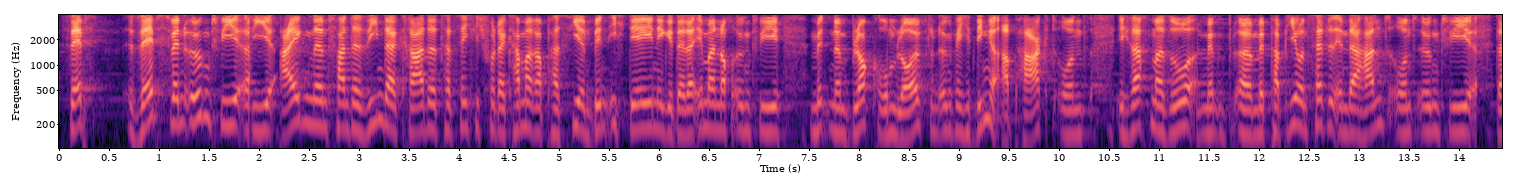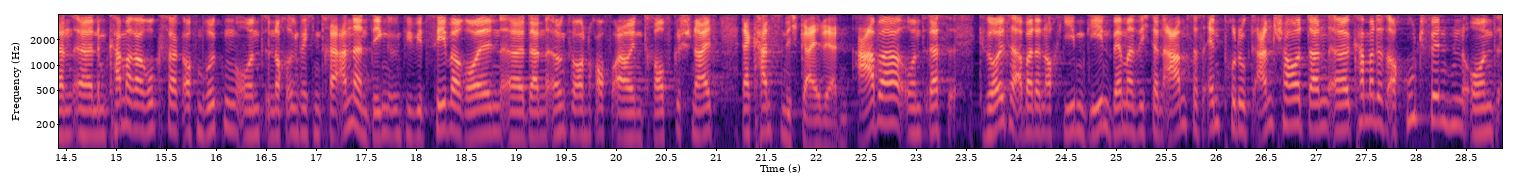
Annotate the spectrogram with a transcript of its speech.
selbst selbst wenn irgendwie äh, die eigenen Fantasien da gerade tatsächlich vor der Kamera passieren, bin ich derjenige, der da immer noch irgendwie mit einem Block rumläuft und irgendwelche Dinge abhakt. Und ich sag's mal so, mit, äh, mit Papier und Zettel in der Hand und irgendwie dann äh, einem Kamerarucksack auf dem Rücken und noch irgendwelchen drei anderen Dingen, irgendwie wie Zewa-Rollen, äh, dann irgendwo auch noch auf einen draufgeschnallt, da kannst du nicht geil werden. Aber, und das sollte aber dann auch jedem gehen, wenn man sich dann abends das Endprodukt anschaut, dann äh, kann man das auch gut finden. Und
